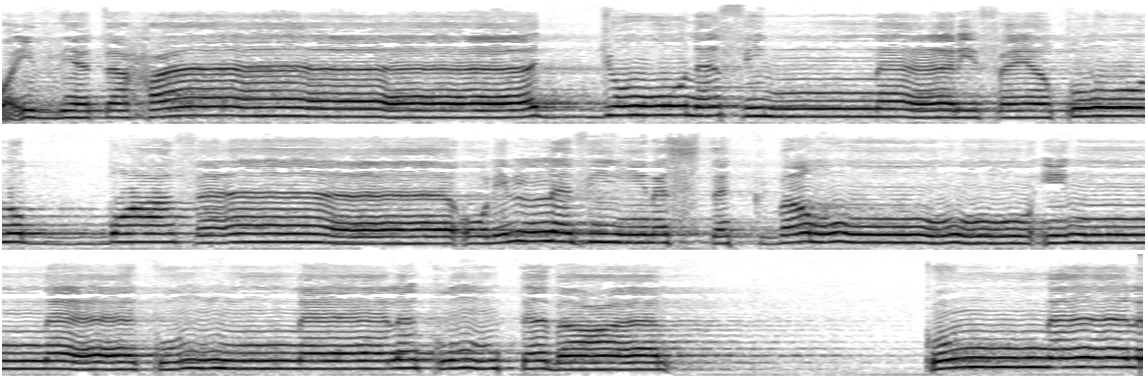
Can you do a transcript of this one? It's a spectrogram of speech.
وإذ يتحاجون في النار فيقول الضعفاء للذين استكبروا إنا كنا لكم تبعاً كنا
